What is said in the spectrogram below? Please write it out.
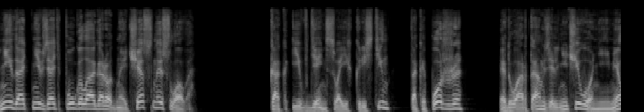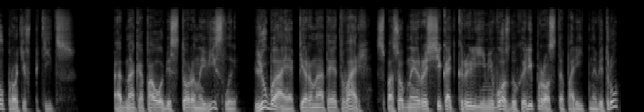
Не дать не взять пугало огородное, честное слово». Как и в день своих крестин, так и позже Эдуард Амзель ничего не имел против птиц. Однако по обе стороны Вислы Любая пернатая тварь, способная рассекать крыльями воздух или просто парить на ветру,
